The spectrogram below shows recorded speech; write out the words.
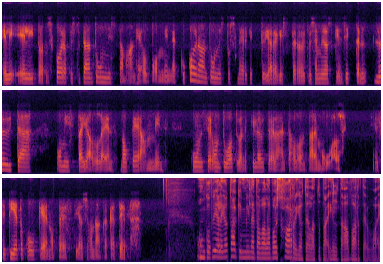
Eli, eli tuota, se koira pystytään tunnistamaan helpommin. Et kun koira on tunnistusmerkitty ja rekisteröity, se myöskin sitten löytää omistajalleen nopeammin kun se on tuotu jonnekin löytöeläintaloon tai muualle. se tieto kulkee nopeasti ja se on aika kätevää. Onko vielä jotakin, millä tavalla voisi harjoitella tuota iltaa varten vai?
